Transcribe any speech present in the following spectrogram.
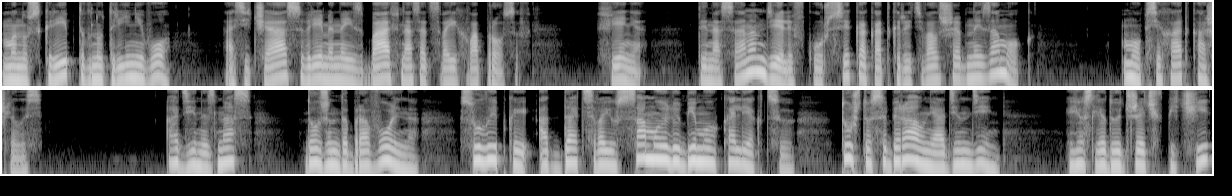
«Манускрипт внутри него». А сейчас временно избавь нас от своих вопросов. Феня, ты на самом деле в курсе, как открыть волшебный замок?» Мопсиха откашлялась. «Один из нас должен добровольно, с улыбкой отдать свою самую любимую коллекцию, ту, что собирал не один день. Ее следует сжечь в печи,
